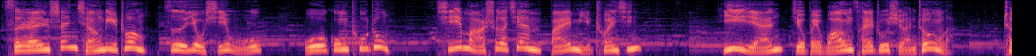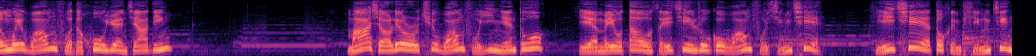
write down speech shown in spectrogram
此人身强力壮，自幼习武，武功出众，骑马射箭百米穿心，一眼就被王财主选中了，成为王府的护院家丁。马小六去王府一年多，也没有盗贼进入过王府行窃，一切都很平静。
